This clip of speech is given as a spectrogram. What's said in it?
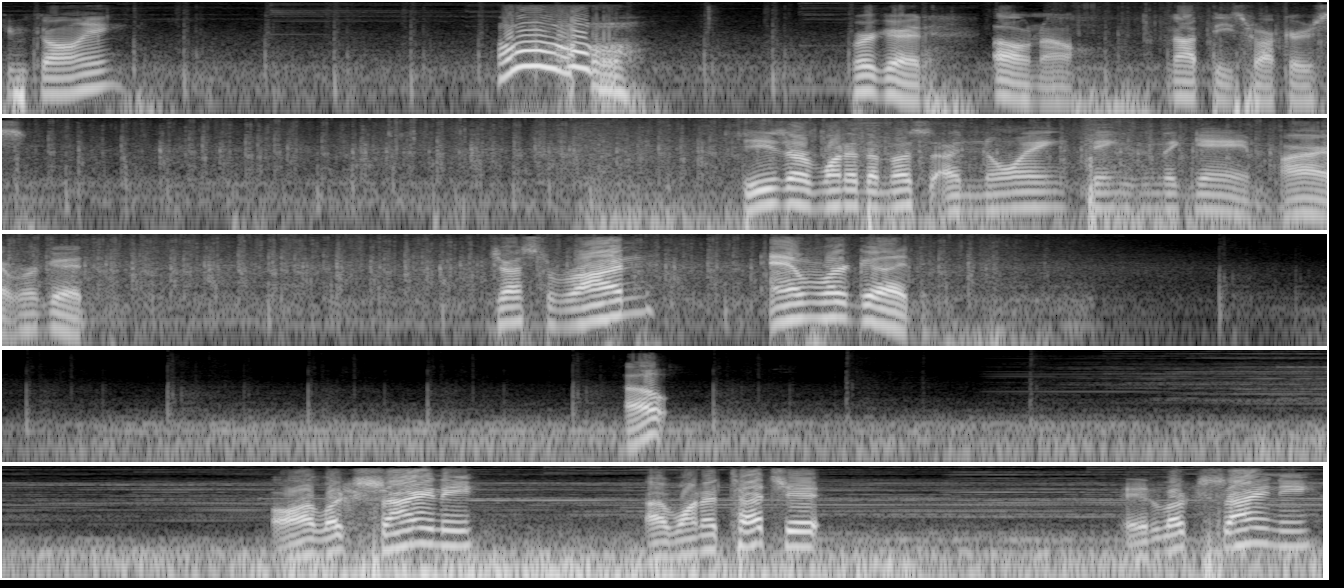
Keep going. Oh! We're good. Oh no. Not these fuckers. These are one of the most annoying things in the game. Alright, we're good. Just run, and we're good. Oh. Oh, it looks shiny. I want to touch it. It looks shiny.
